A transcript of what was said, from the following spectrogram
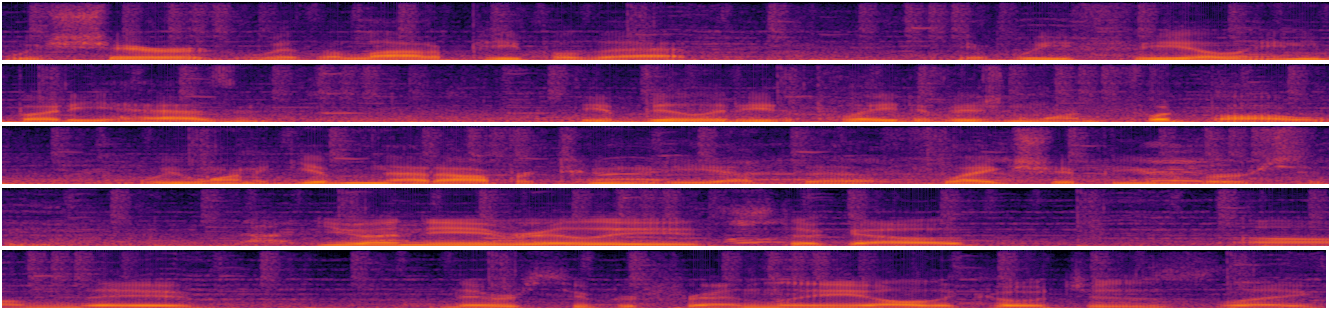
we share it with a lot of people that if we feel anybody hasn't the ability to play Division One football, we want to give them that opportunity at the flagship university. UND really stuck out. Um, they they were super friendly. All the coaches like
